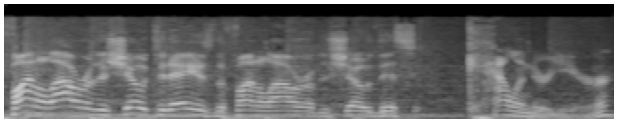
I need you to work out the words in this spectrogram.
Final hour of the show today is the final hour of the show this calendar year.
